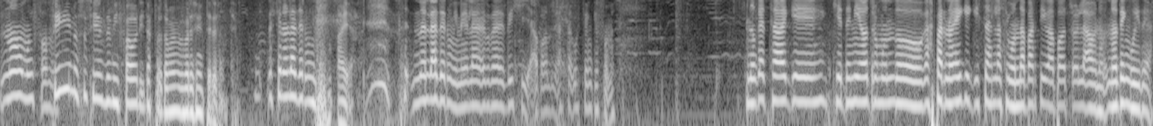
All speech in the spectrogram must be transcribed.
No, muy fome. Sí, no sé si es de mis favoritas, pero también me parece interesante. Es que no la terminé. Ah, ya. no la terminé, la verdad. Dije, ya, pondré esta cuestión que fome. No cachaba que, que tenía otro mundo Gaspar Noé, que quizás la segunda parte iba para otro lado. No, no tengo idea.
